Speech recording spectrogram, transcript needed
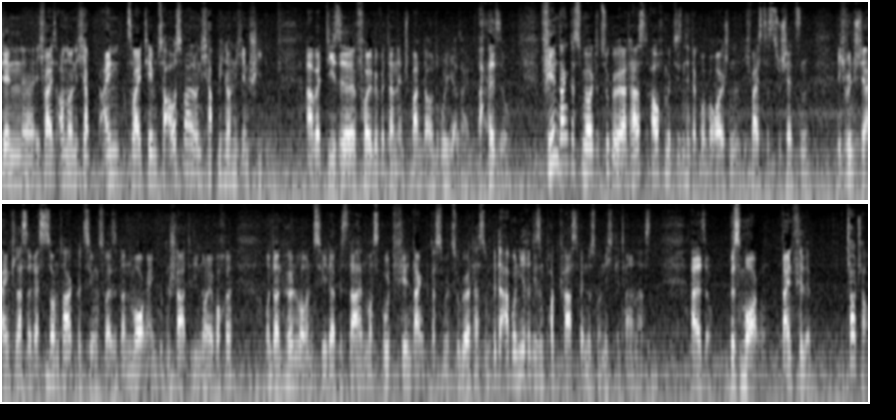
denn äh, ich weiß auch noch nicht, ich habe ein, zwei Themen zur Auswahl und ich habe mich noch nicht entschieden. Aber diese Folge wird dann entspannter und ruhiger sein. Also, vielen Dank, dass du mir heute zugehört hast, auch mit diesen Hintergrundgeräuschen. Ich weiß das zu schätzen. Ich wünsche dir einen klasse Rest Sonntag, beziehungsweise dann morgen einen guten Start in die neue Woche. Und dann hören wir uns wieder. Bis dahin, mach's gut. Vielen Dank, dass du mir zugehört hast. Und bitte abonniere diesen Podcast, wenn du es noch nicht getan hast. Also, bis morgen. Dein Philipp. 超丑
